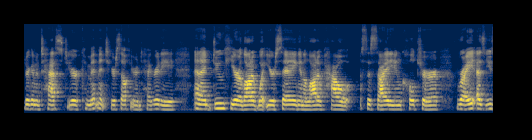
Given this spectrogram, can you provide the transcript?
that are going to test your commitment to yourself, your integrity. And I do hear a lot of what you're saying, and a lot of how society and culture right as you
